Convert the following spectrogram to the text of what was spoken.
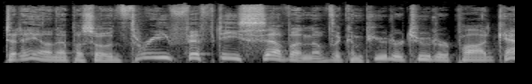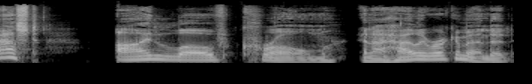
Today, on episode 357 of the Computer Tutor podcast, I love Chrome and I highly recommend it,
